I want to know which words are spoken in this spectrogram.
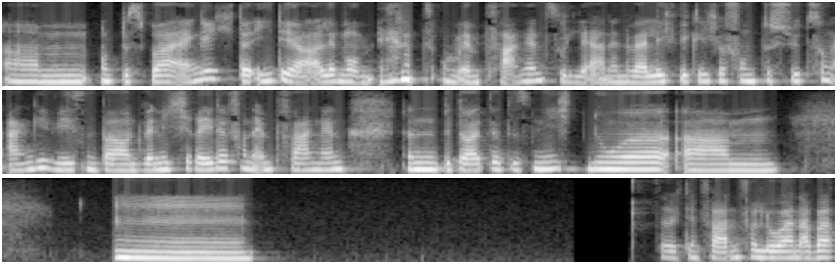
ähm, und das war eigentlich der ideale Moment, um empfangen zu lernen, weil ich wirklich auf Unterstützung angewiesen war. Und wenn ich rede von empfangen, dann bedeutet das nicht nur ähm, mh, mm, jetzt habe ich den Faden verloren, aber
